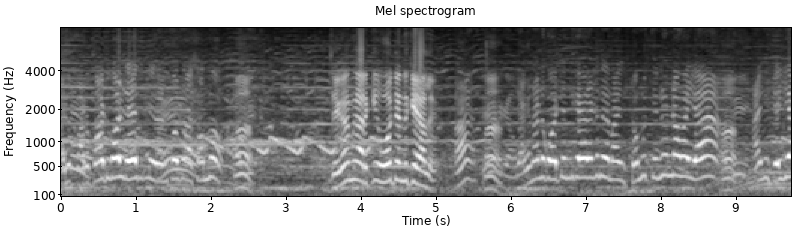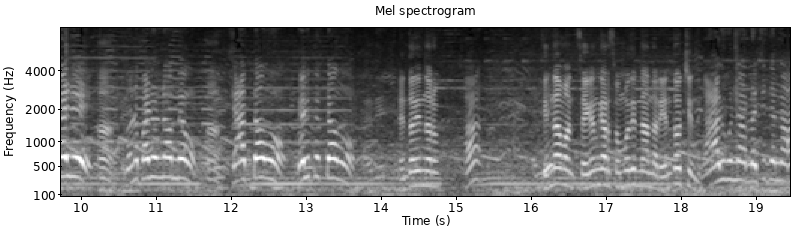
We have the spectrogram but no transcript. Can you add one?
అది పొరపాటు కూడా లేదు మీరు అనుకుంటున్న సొమ్ము జగన్ గారికి ఓటు ఎందుకు వేయాలి ఆ? ఆ. జగన్ కోటి ఎందుకు వేయాలంటే మేము ఆయన సొమ్ము తిన్నున్నామయ్యా ఆయన చెయ్యాలి ఆ. రుణపడి ఉన్నాం మేము చేద్దాము గెలిపిద్దాము ఎంత తిన్నారు ఆ? తిన్నామని జగన్ గారు సొమ్ము తిన్నా అన్నారు. ఎంత వచ్చింది? నాలుగున్నర లక్ష తిన్నా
